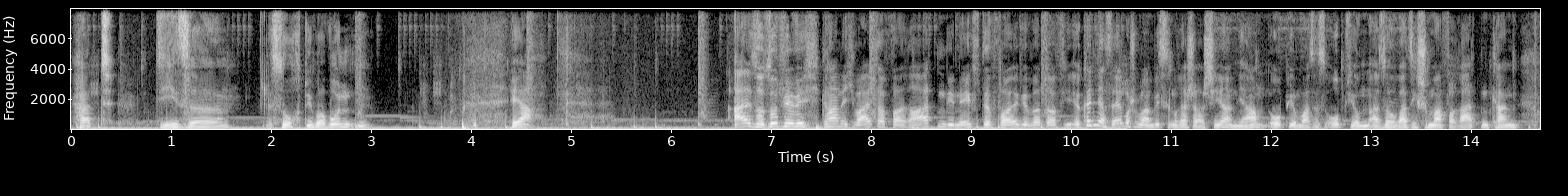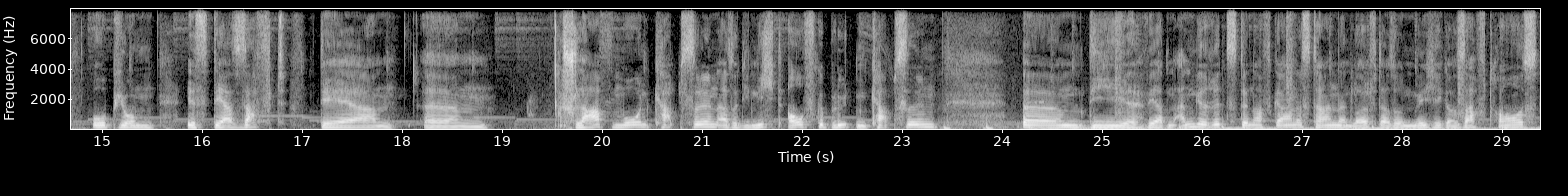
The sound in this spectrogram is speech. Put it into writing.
hat diese Sucht überwunden. Ja, also, so viel will ich gar nicht weiter verraten. Die nächste Folge wird auf. Ihr könnt ja selber schon mal ein bisschen recherchieren, ja? Opium, was ist Opium? Also, was ich schon mal verraten kann: Opium ist der Saft der ähm, Schlafmohnkapseln, also die nicht aufgeblühten Kapseln. Ähm, die werden angeritzt in Afghanistan, dann läuft da so ein milchiger Saft raus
